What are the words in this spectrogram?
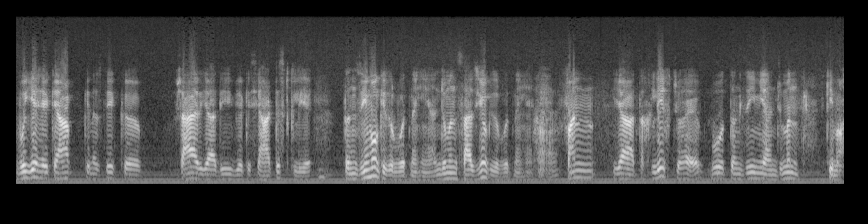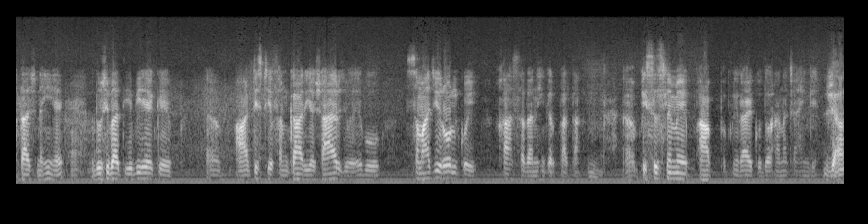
وہ یہ ہے کہ آپ کے نزدیک شاعر یا ادیب یا کسی آرٹسٹ کے لیے تنظیموں کی ضرورت نہیں ہے انجمن سازیوں کی ضرورت نہیں ہے۔ ہاں۔ فن یا تخلیق جو ہے وہ تنظیم یا انجمن کی محتاج نہیں ہے۔ دوسری بات یہ بھی ہے کہ آرٹسٹ یا فنکار یا شاعر جو ہے، وہ سماجی رول کوئی خاص ادا نہیں کر پاتا۔ اس سلسلے میں آپ اپنی رائے کو دہرانا چاہیں گے۔ جہاں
